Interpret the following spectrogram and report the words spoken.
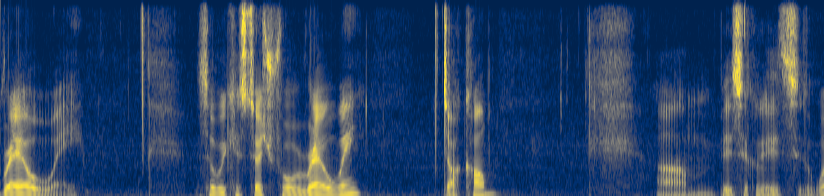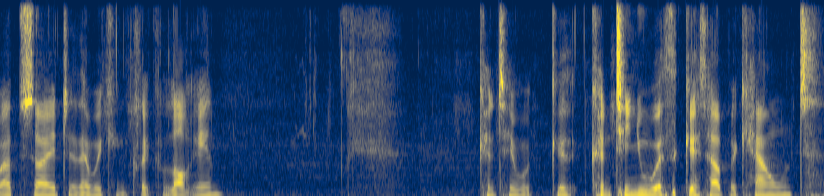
railway. So we can search for railway.com. Um, basically, it's the website, and then we can click login. Continue with, continue with GitHub account.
